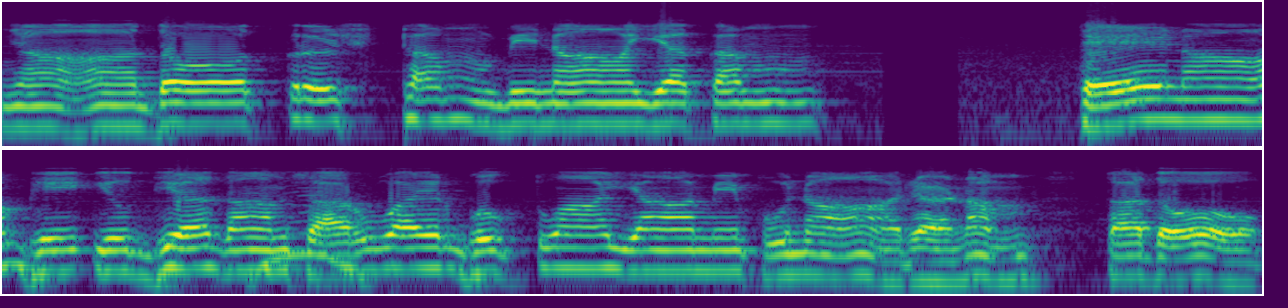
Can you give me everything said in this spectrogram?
ज्ञादोत्कृष्टं विनायकम् तेनाभियुध्यतां सर्वैर्भुक्त्वा यामि पुनारणं। ततो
